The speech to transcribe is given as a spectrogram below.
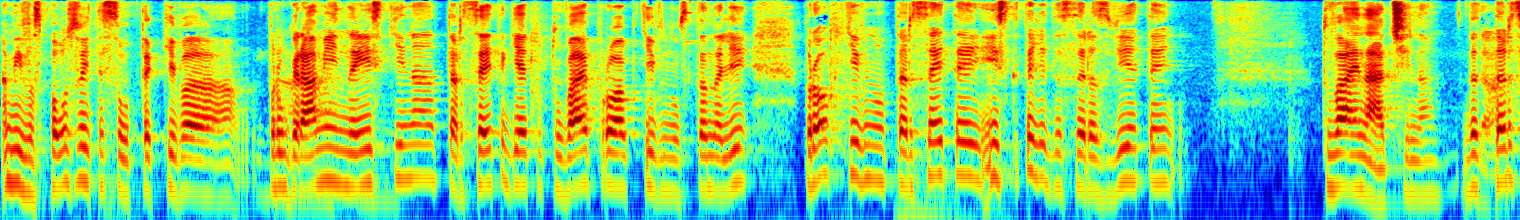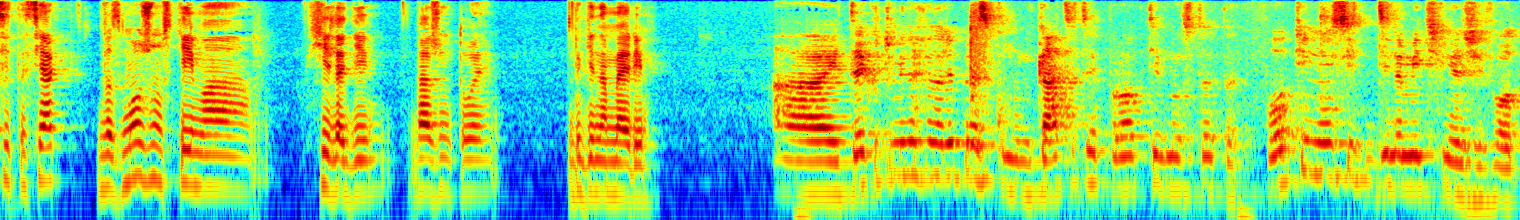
Ами възползвайте се от такива програми, наистина, търсете ги, ето това е проактивността, нали? Проактивно търсете, искате ли да се развиете, това е начина. Да, Да. търсите всяк... Възможности има хиляди, важното е да ги намерим. А, и тъй като минахме нали, през комуникацията и проактивността, какво ти носи динамичния живот?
